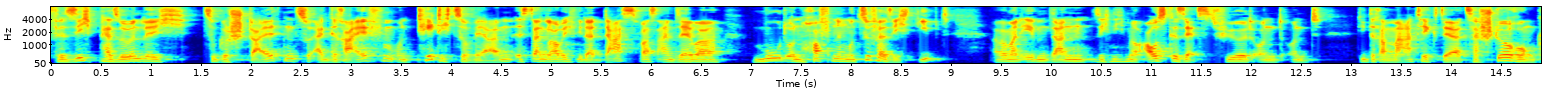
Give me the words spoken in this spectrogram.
für sich persönlich zu gestalten, zu ergreifen und tätig zu werden, ist dann, glaube ich, wieder das, was einem selber Mut und Hoffnung und Zuversicht gibt, aber man eben dann sich nicht mehr ausgesetzt fühlt und, und die Dramatik der Zerstörung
